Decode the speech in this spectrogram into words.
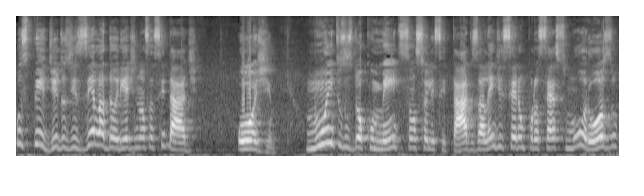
os pedidos de zeladoria de nossa cidade. Hoje, muitos dos documentos são solicitados, além de ser um processo moroso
